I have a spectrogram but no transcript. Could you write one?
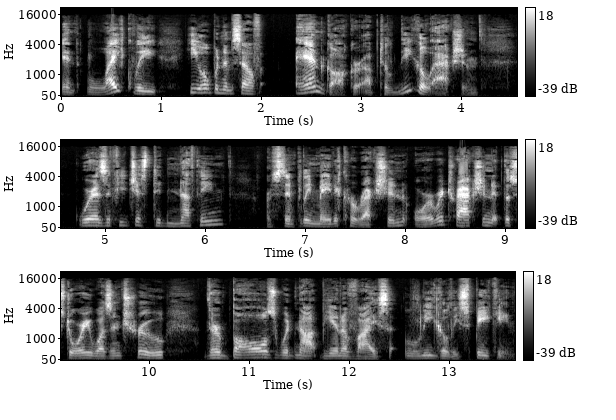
And likely he opened himself and Gawker up to legal action, whereas if he just did nothing, or simply made a correction or a retraction if the story wasn't true, their balls would not be in a vice, legally speaking.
